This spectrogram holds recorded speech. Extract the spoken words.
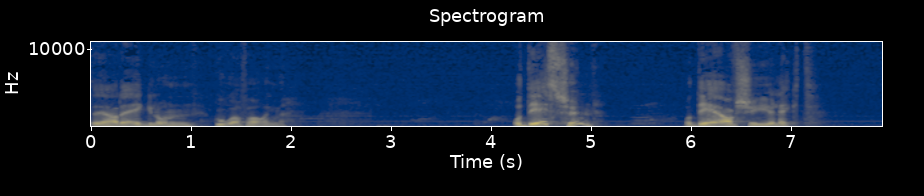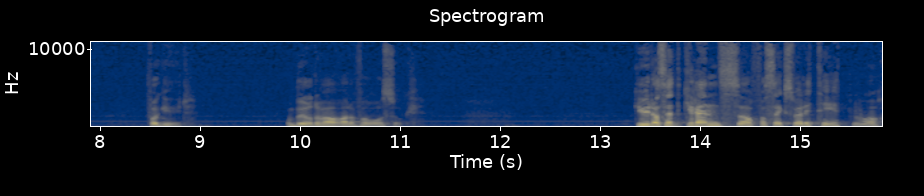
Det hadde Eglon god erfaring med. Og det er synd. Og det er avskyelig for Gud. Og burde være det for oss òg. Gud har sett grenser for seksualiteten vår.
